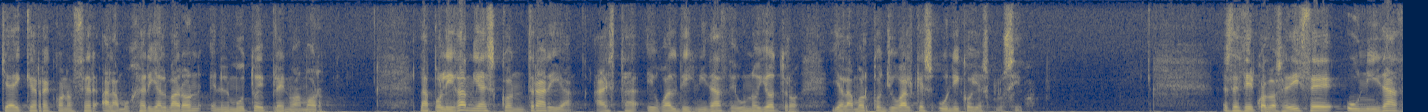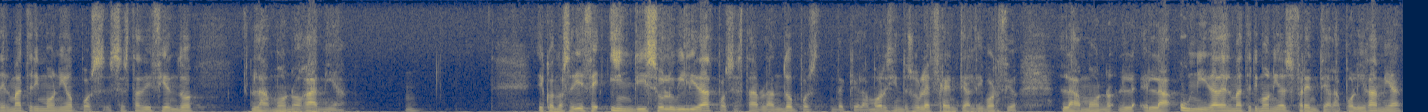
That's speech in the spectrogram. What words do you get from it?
que hay que reconocer a la mujer y al varón en el mutuo y pleno amor. La poligamia es contraria a esta igual dignidad de uno y otro y al amor conyugal que es único y exclusivo. Es decir, cuando se dice unidad del matrimonio, pues se está diciendo la monogamia. Y cuando se dice indisolubilidad, pues se está hablando pues, de que el amor es indisoluble frente al divorcio. La, la unidad del matrimonio es frente a la poligamia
